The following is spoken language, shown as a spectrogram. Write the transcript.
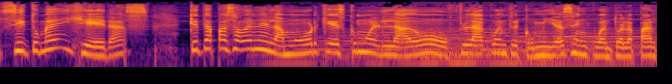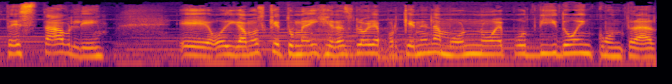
si tú me dijeras, ¿qué te ha pasado en el amor que es como el lado flaco, entre comillas, en cuanto a la parte estable? O digamos que tú me dijeras, Gloria, ¿por qué en el amor no he podido encontrar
